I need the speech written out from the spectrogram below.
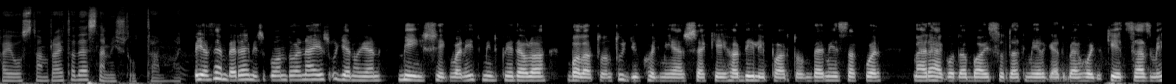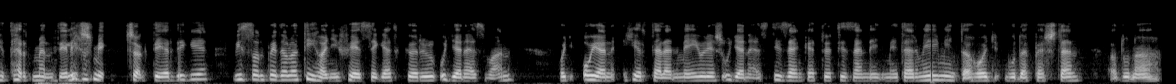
hajóztam rajta, de ezt nem is tudtam. Hogy... hogy az ember nem is gondolná, és ugyanolyan mélység van itt, mint például a Balaton. Tudjuk, hogy milyen sekély. Ha déli parton bemész, akkor már rágod a bajszodat mérgetbe, hogy 200 métert mentél, és még csak térdig ér. Viszont például a Tihanyi félsziget körül ugyanez van, hogy olyan hirtelen mélyül, és ugyanez 12-14 méter mély, mint ahogy Budapesten a Duna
